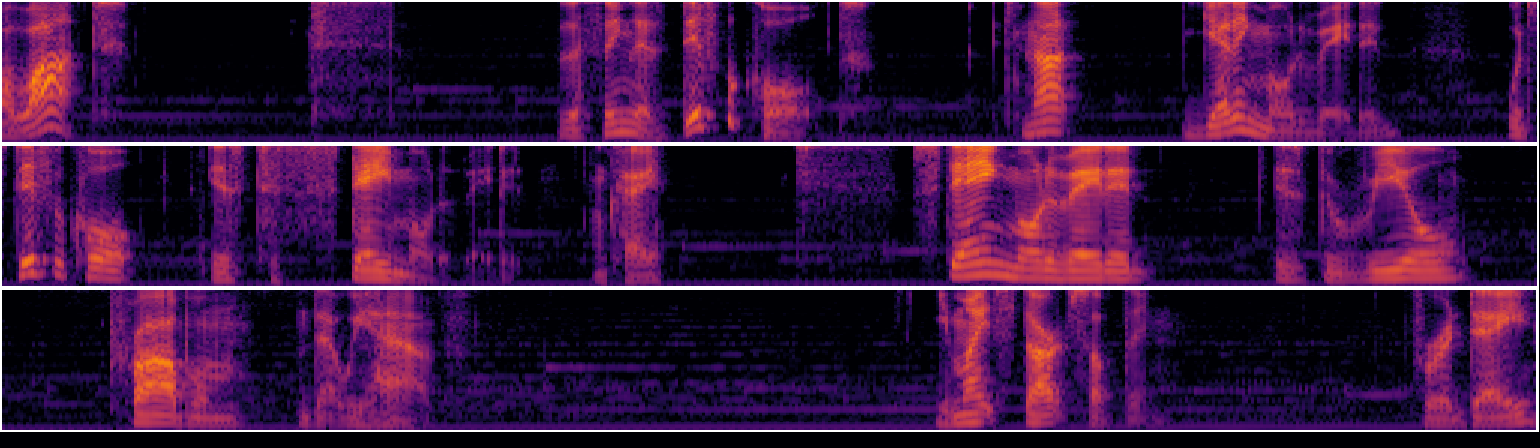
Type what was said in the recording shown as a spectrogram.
a lot. The thing that's difficult, it's not getting motivated. What's difficult is to stay motivated, okay? staying motivated is the real problem that we have. You might start something for a day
